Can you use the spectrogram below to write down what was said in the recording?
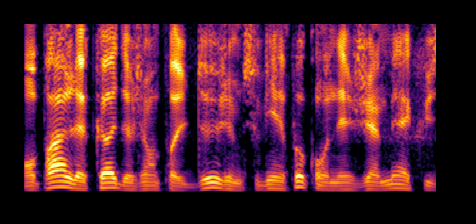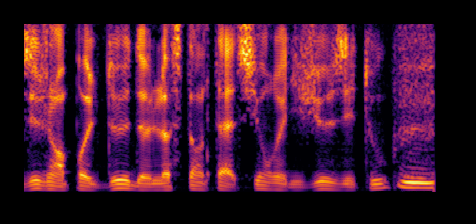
on prend le cas de Jean-Paul II, je me souviens pas qu'on ait jamais accusé Jean-Paul II de l'ostentation religieuse et tout. Hmm.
